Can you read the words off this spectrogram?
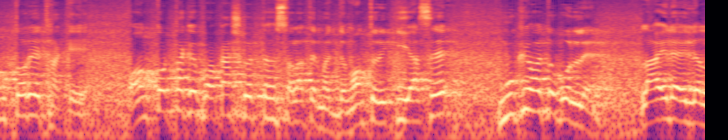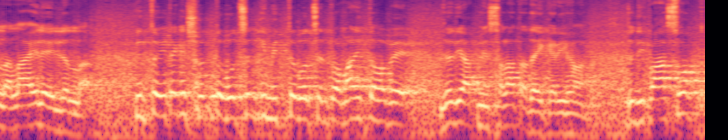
অন্তরে থাকে। অন্তরটাকে প্রকাশ করতে হয় সলাতের মাধ্যমে। অন্তরে কি আছে? মুখে হয়তো বললেন লাইলা ইল্লাল্লাহ লাইলা ইল্লাল্লাহ। কিন্তু এটাকে সত্য বলছেন কি মিথ্যে বলছেন প্রমাণিত হবে যদি আপনি সালাত আদায়কারী হন। যদি পাঁচ ওয়াক্ত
